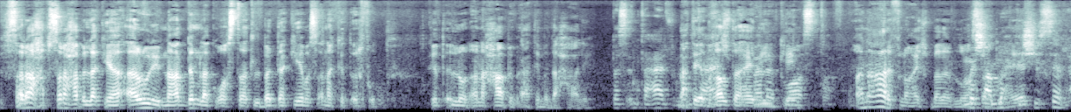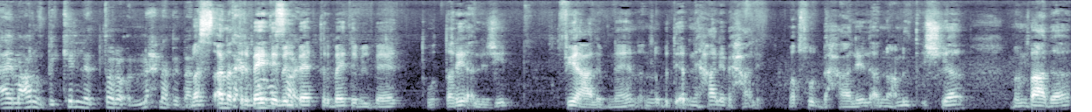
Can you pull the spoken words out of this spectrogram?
بصراحه بصراحة بقول لك إياها قالوا لي بنقدم لك واسطات اللي بدك اياه بس أنا كنت أرفض كنت أقول لهم أنا حابب أعتمد على حالي بس أنت عارف إنه بعتقد غلطة هيدي يمكن. أنا عارف إنه عايش بلد الوسط مش عم. بحكي شيء سر هاي معروف بكل الطرق إنه نحن ببلد بس أنا تربيتي. بالبيت تربيتي بالبيت والطريقة اللي جيت فيها على لبنان إنه بدي أبني حالي بحالي مبسوط بحالي لأنه عملت أشياء من بعدها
